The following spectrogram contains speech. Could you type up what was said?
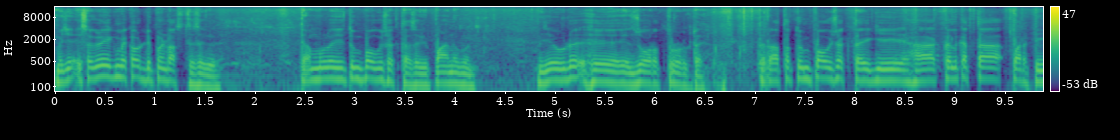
म्हणजे सगळे एकमेकावर डिपेंड असते सगळं. त्यामुळे हे तुम्ही पाहू शकता सगळी पानं पण. म्हणजे एवढं हे जोरात प्रोडक्ट आहे. तर आता तुम्ही पाहू शकताय की हा कलकत्ता पार्टी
